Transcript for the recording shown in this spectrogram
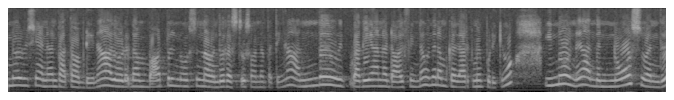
இன்னொரு விஷயம் என்னன்னு பார்த்தோம் அப்படின்னா அதோட நம்ம பாட்டில் நோஸ்ன்னு நான் வந்து ஃபஸ்ட்டு சொன்னேன் பார்த்தீங்கன்னா அந்த வகையான டால்ஃபின் தான் வந்து நமக்கு எல்லாருக்குமே பிடிக்கும். இன்னொன்று அந்த நோஸ் வந்து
